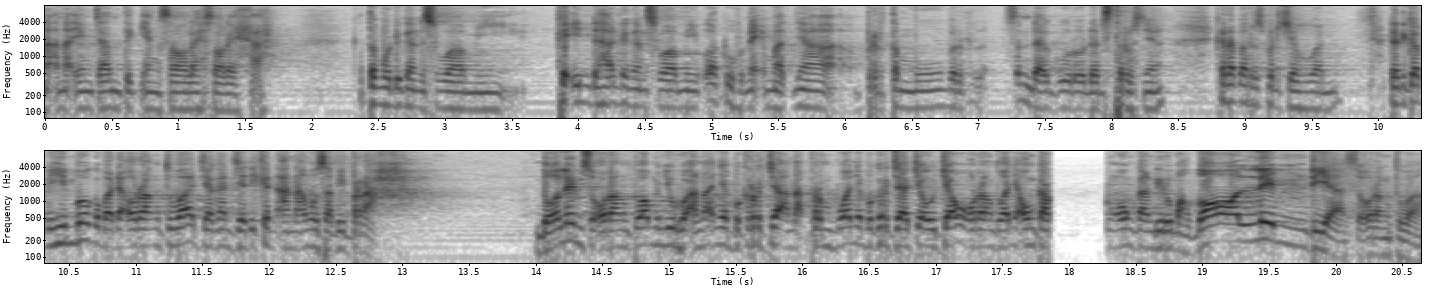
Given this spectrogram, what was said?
anak-anak yang cantik, yang soleh, solehah. Ketemu dengan suami, keindahan dengan suami. Waduh, nikmatnya bertemu, bersendaguro dan seterusnya. Kenapa harus berjauhan? Dan kami himbau kepada orang tua, jangan jadikan anakmu sapi perah. Dolim seorang tua menyuruh anaknya bekerja, anak perempuannya bekerja jauh-jauh, orang tuanya ongkang-ongkang di rumah. Dolim dia seorang tua.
